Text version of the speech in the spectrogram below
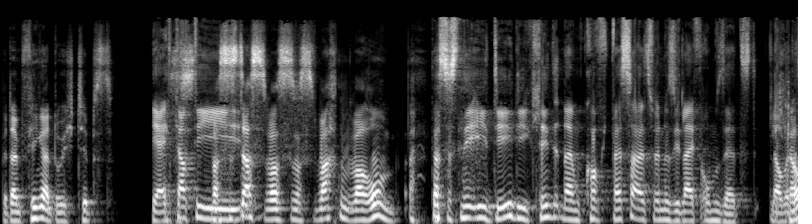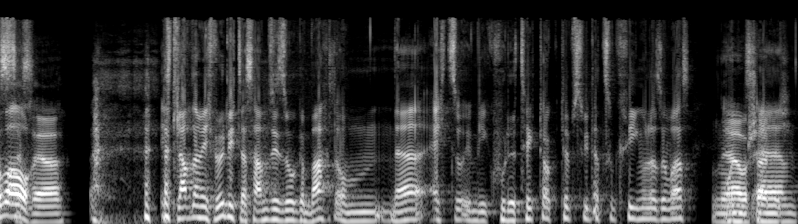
mit deinem Finger durchtippst. Ja, ich glaube, die. Was ist das? Was, was macht denn, warum? Das ist eine Idee, die klingt in deinem Kopf besser, als wenn du sie live umsetzt. Ich glaube, ich glaube das, auch, das, ja. Ich glaube nämlich wirklich, das haben sie so gemacht, um ne, echt so irgendwie coole TikTok-Clips wieder zu kriegen oder sowas. Ja, Und, wahrscheinlich. Ähm,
